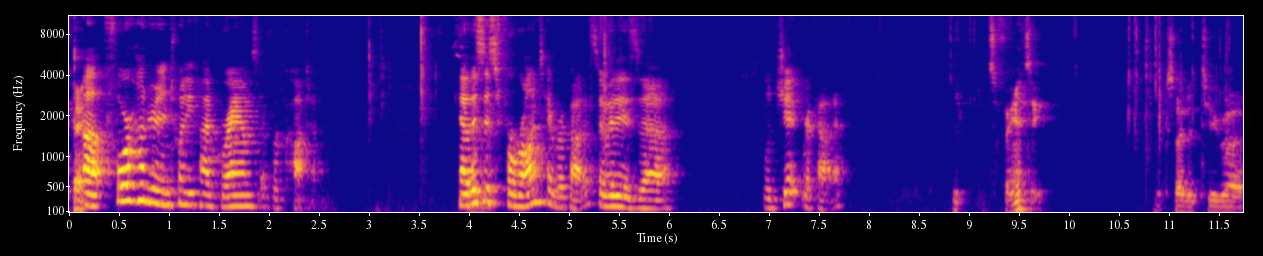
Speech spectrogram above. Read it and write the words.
Okay. Uh, 425 grams of ricotta. Now, this is Ferrante ricotta, so it is uh, legit ricotta. It's fancy. I'm excited to uh,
